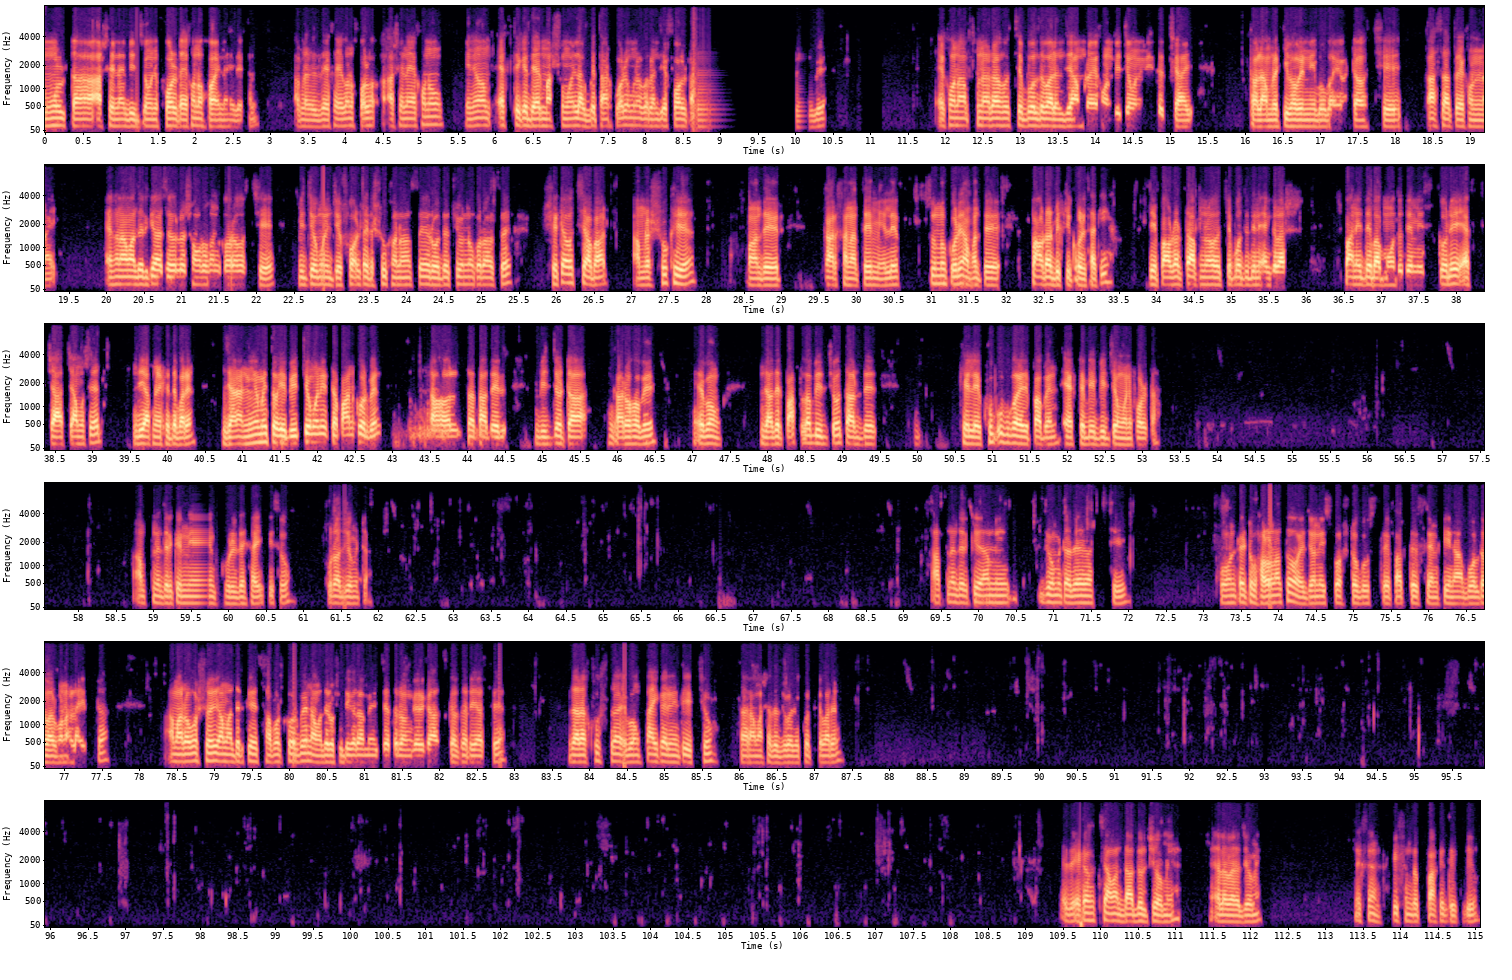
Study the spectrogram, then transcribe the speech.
মূলটা আসে না বীর্যমণি ফলটা এখনও হয় নাই দেখেন। আপনাদের দেখাই এখনও ফল আসে না এখনও মিনিমাম এক থেকে দেড় মাস সময় লাগবে। তারপরে মনে করেন যে ফলটা আসবে। এখন আপনারা হচ্ছে বলতে পারেন যে আমরা এখন বীর্যমণি নিতে চাই। তাহলে আমরা কীভাবে নিবো ভাই? ওটা হচ্ছে কাঁচা তো এখন নাই। এখন আমাদেরকে আছে হলো সংরক্ষণ করা হচ্ছে বীর্যমণির যে ফলটা এটা শুকানো আছে, রোদে চূর্ণ করা আছে। সেটা হচ্ছে আবার আমরা শুকিয়ে আমাদের কারখানাতে মেলে চূর্ণ করে আমাদের পাউডার বিক্রি করে থাকি। যে পাউডারটা আপনারা হচ্ছে প্রতিদিন এক গ্লাস পানিতে বা মধুতে মিক্স করে এক চা চামচের দিয়ে আপনারা খেতে পারেন। যারা নিয়মিত এই বীর্যমণিটা পান করবেন, তাহলে তাদের বীর্যটা গাঢ় হবে এবং যাদের পাতলা বীর্য তাদের খেলে খুব উপকারে পাবেন একটা বীর্যমণি ফলটা। আপনাদেরকে নিয়ে ঘুরে দেখাই কিছু পুরা জমিটা। আপনাদেরকে আমি জমিটা দেখাচ্ছি। ফোনটা একটু ভালো না তো এজন্য স্পষ্ট বুঝতে পারতেছেন কি না বলতে পারব না লাইভটা। আমার অবশ্যই আমাদেরকে সাপোর্ট করবেন। আমাদের ওষুধি গ্রামে যত রঙের গাছ গাছারি আছে। যারা খুচরা এবং পাইকারি নিতে ইচ্ছুক, তারা আমার সাথে যোগাযোগ করতে পারেন। এটা হচ্ছে আমার দাদুর জমি, অ্যালোভেরা জমি। দেখছেন? কি সুন্দর প্রাকৃতিক ভিউ।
